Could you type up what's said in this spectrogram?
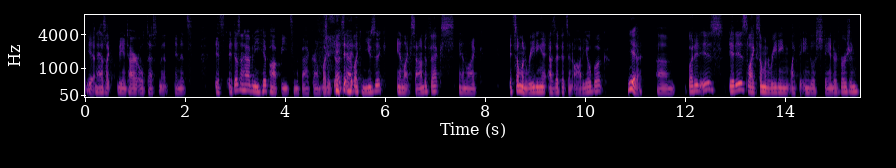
Yeah and it has like the entire Old Testament, and it's it's it doesn't have any hip hop beats in the background, but it does have like music and like sound effects and like it's someone reading it as if it's an audiobook. yeah. Um, but it is it is like someone reading like the English Standard Version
